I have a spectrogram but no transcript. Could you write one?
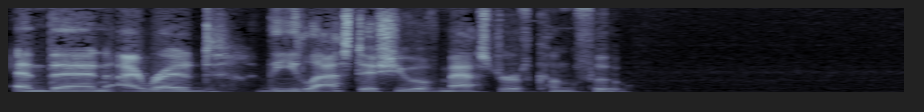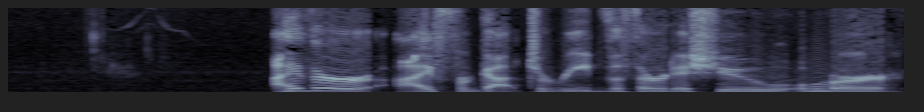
And then I read the last issue of Master of Kung Fu. Either I forgot to read the third issue or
